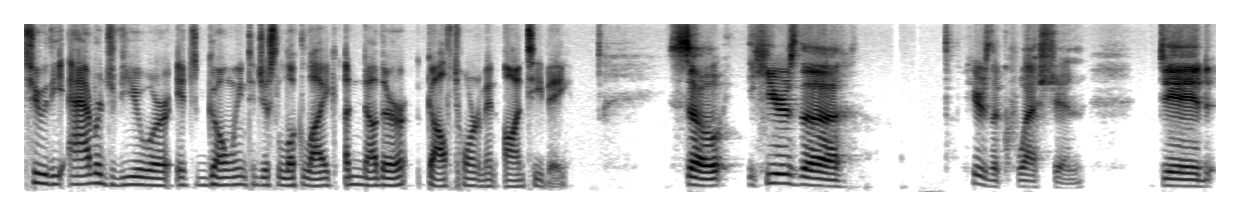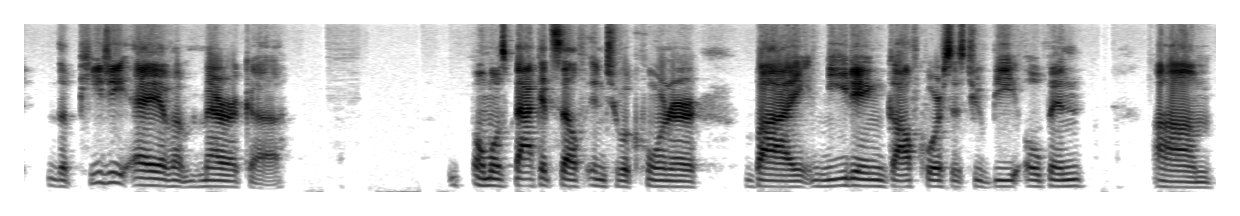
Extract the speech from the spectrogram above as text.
to the average viewer, it's going to just look like another golf tournament on TV. So here's the here's the question: Did the PGA of America almost back itself into a corner by needing golf courses to be open? Um,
